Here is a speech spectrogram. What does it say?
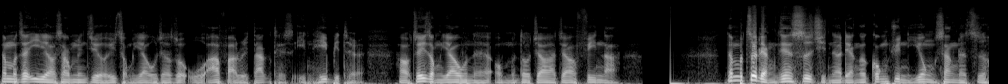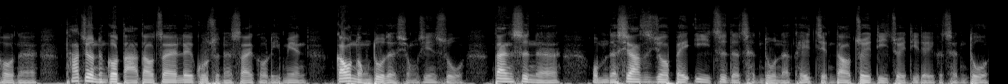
那么在医疗上面就有一种药物叫做五 alpha reductase inhibitor，好，这种药物呢，我们都叫它叫 Fina。那么这两件事情呢，两个工具你用上了之后呢，它就能够达到在类固醇的 cycle 里面高浓度的雄性素，但是呢，我们的下肢就被抑制的程度呢，可以减到最低最低的一个程度，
